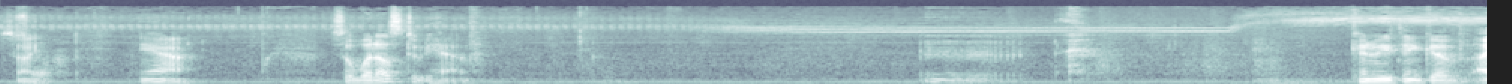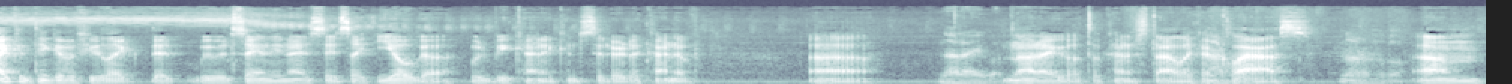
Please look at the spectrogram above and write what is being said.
So, sure. I, yeah. So, what else do we have? Can we think of? I can think of a few like that we would say in the United States, like yoga would be kind of considered a kind of uh, naraigoto. naraigoto kind of style, like a class. Um,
